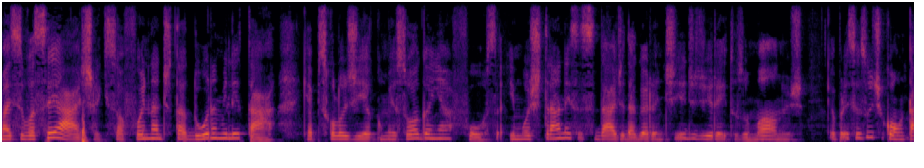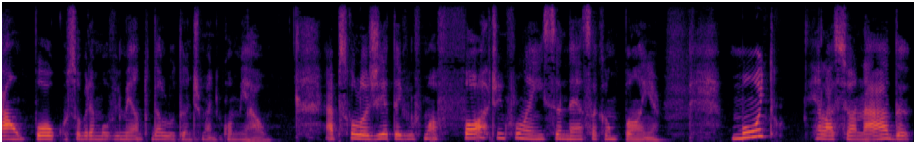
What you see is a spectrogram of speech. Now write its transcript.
Mas se você acha que só foi na ditadura militar que a psicologia começou a ganhar força e mostrar a necessidade da garantia de direitos humanos, eu preciso te contar um pouco sobre o movimento da luta antimanicomial. A psicologia teve uma forte influência nessa campanha, muito relacionada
